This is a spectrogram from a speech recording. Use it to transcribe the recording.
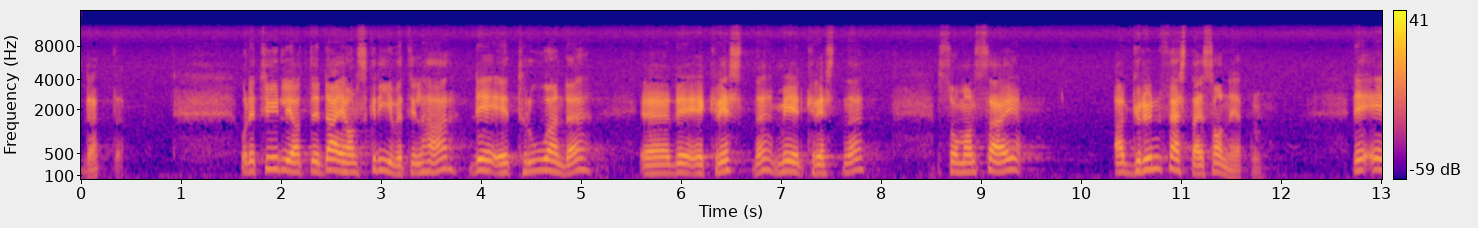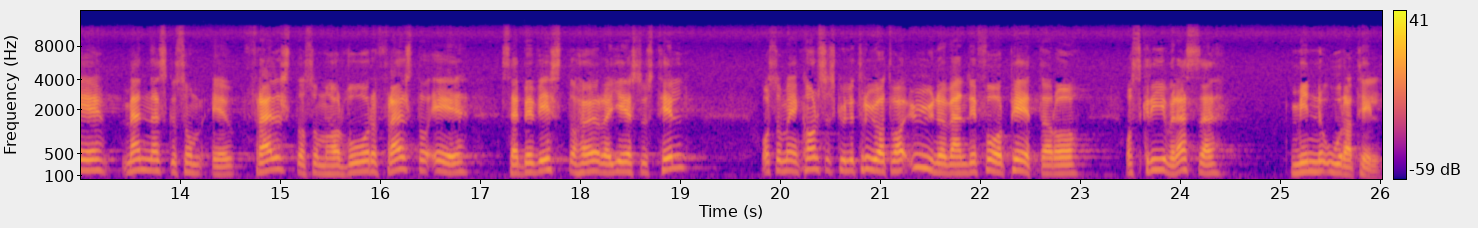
dette. Og Det er tydelig at de han skriver til her, det er troende, eh, det er kristne, medkristne, som han sier er grunnfesta i sannheten. Det er mennesker som er frelst, og som har vært frelst og er seg bevisst å høre Jesus til, og som en kanskje skulle tro at var unødvendig for Peter å, å skrive disse minneordene til.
